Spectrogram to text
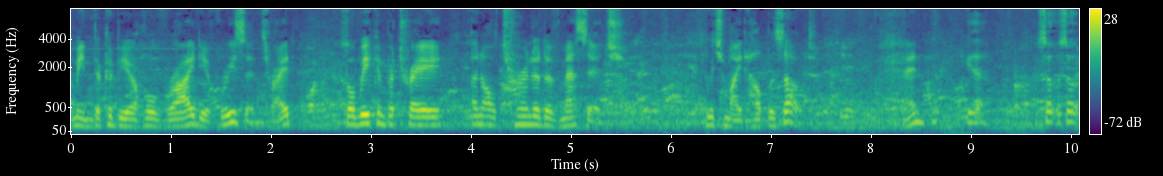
I mean, there could be a whole variety of reasons, right? But we can portray an alternative message, which might help us out. And yeah, so so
